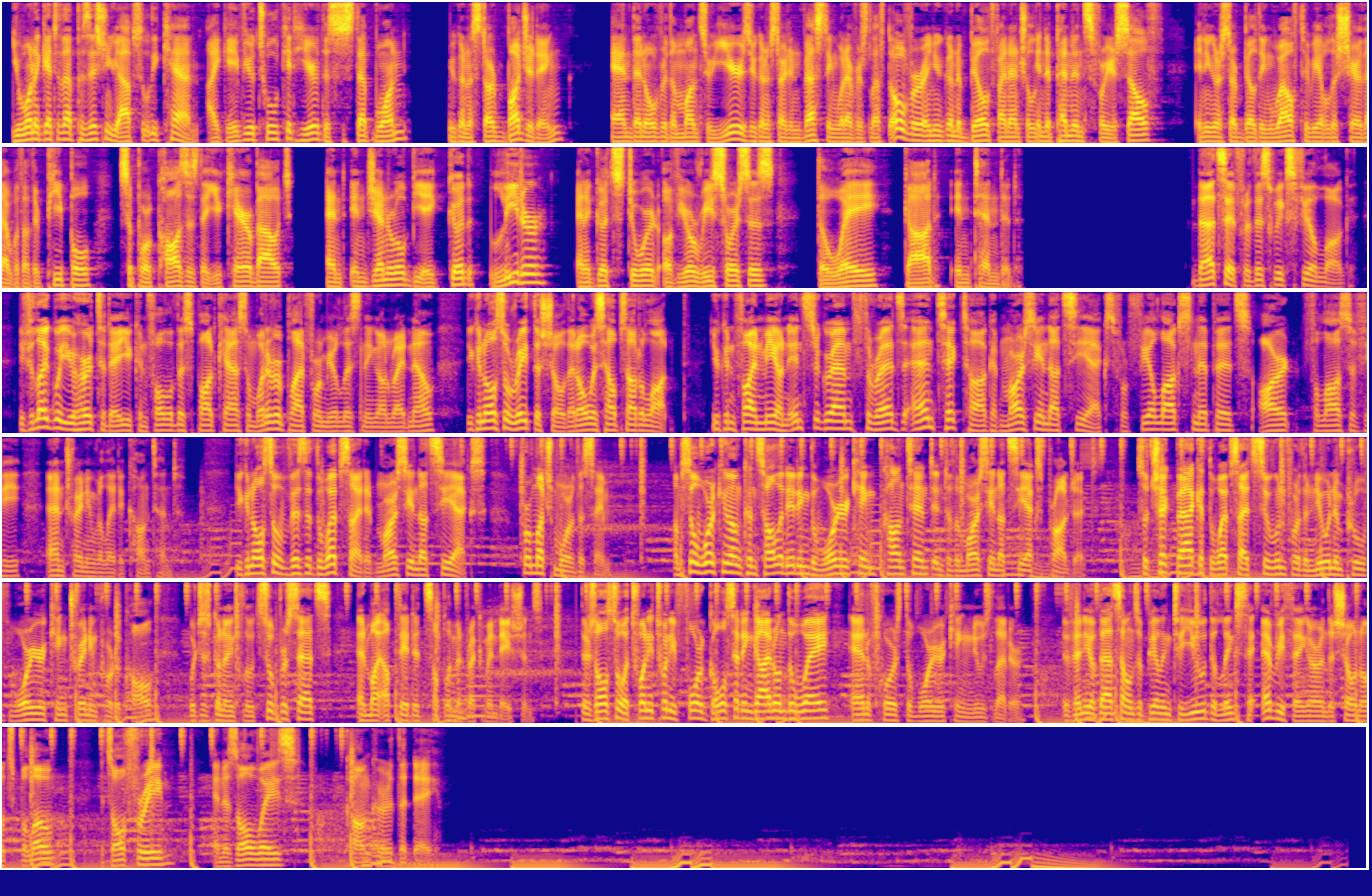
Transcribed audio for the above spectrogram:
You want to get to that position? You absolutely can. I gave you a toolkit here. This is step one. You're going to start budgeting. And then over the months or years, you're going to start investing whatever's left over and you're going to build financial independence for yourself. And you're going to start building wealth to be able to share that with other people, support causes that you care about, and in general be a good leader and a good steward of your resources the way God intended. That's it for this week's Field Log. If you like what you heard today, you can follow this podcast on whatever platform you're listening on right now. You can also rate the show, that always helps out a lot. You can find me on Instagram, Threads, and TikTok at marcian.cx for field log snippets, art, philosophy, and training related content. You can also visit the website at marcian.cx for much more of the same. I'm still working on consolidating the Warrior King content into the Marcian.cx project. So check back at the website soon for the new and improved Warrior King training protocol, which is going to include supersets and my updated supplement recommendations. There's also a 2024 goal setting guide on the way, and of course, the Warrior King newsletter. If any of that sounds appealing to you, the links to everything are in the show notes below. It's all free, and as always, conquer the day.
